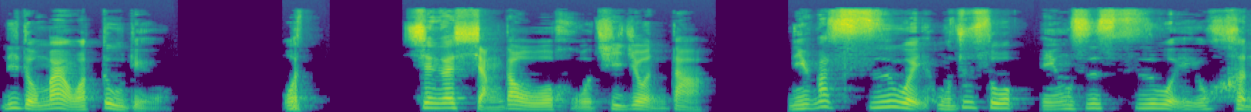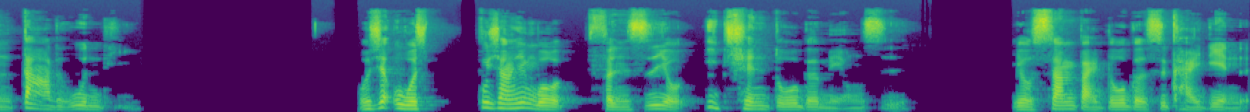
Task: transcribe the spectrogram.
你都卖我肚掉，我现在想到我火气就很大。你妈思维，我就说美容师思维有很大的问题。我相我不相信，我粉丝有一千多个美容师，有三百多个是开店的。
